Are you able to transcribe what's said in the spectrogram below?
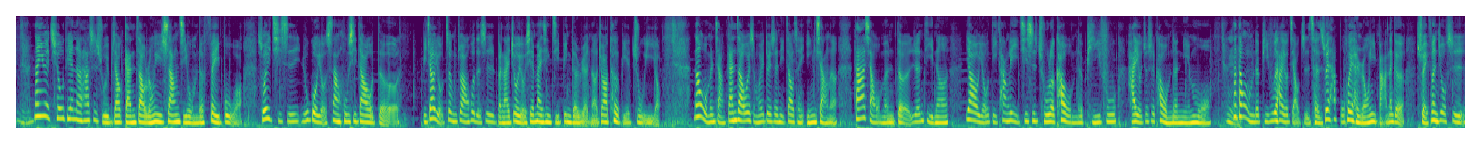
嗯，那因为秋天呢，它是属于比较干燥，容易伤及我们的肺部哦，所以其实如果有上呼吸道的比较有症状，或者是本来就有一些慢性疾病的人呢，就要特别注意哦。那我们讲干燥为什么会对身体造成影响呢？大家想，我们的人体呢，要有抵抗力，其实除了靠我们的皮肤，还有就是靠我们的黏膜。嗯、那当我们的皮肤它有角质层，所以它不会很容易把那个水分就是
